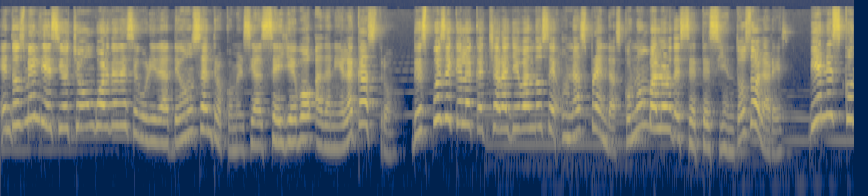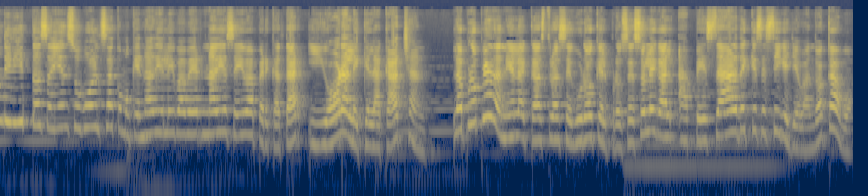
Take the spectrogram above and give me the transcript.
En 2018, un guardia de seguridad de un centro comercial se llevó a Daniela Castro después de que la cachara llevándose unas prendas con un valor de 700 dólares bien escondiditas ahí en su bolsa, como que nadie le iba a ver, nadie se iba a percatar y órale que la cachan. La propia Daniela Castro aseguró que el proceso legal, a pesar de que se sigue llevando a cabo,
